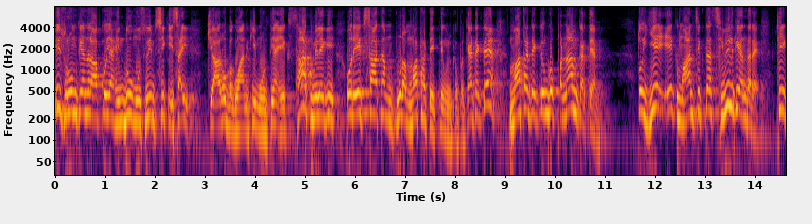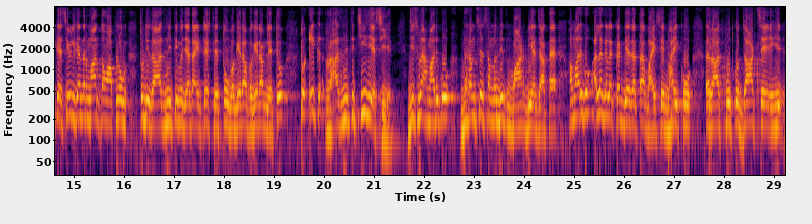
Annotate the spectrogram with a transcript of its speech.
इस रूम के अंदर आपको यह हिंदू, मुस्लिम, सिख, ईसाई चारों भगवान की मूर्तियाँ एक साथ मिलेगी और एक साथ हम पूरा माथा टेकते हैं उनके ऊपर। क्या टेकते हैं? माथा टेकते हैं, उनको प्रणाम करते हैं तो ये एक मानसिकता सिविल के अंदर है। ठीक है, सिविल के अंदर मानता हूँ आप लोग थोड़ी राजनीति में ज़्यादा इंटरेस्ट लेते हो, वगैरह वगैरह में लेते हो। तो एक राजनीति चीज़ ऐसी है, जिसमें हमारे को धर्म से संबंधित बांट दिया जाता है। हमारे को अलग अलग कर दिया जाता है, भाई से भाई को, राजपूत को, जाट से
